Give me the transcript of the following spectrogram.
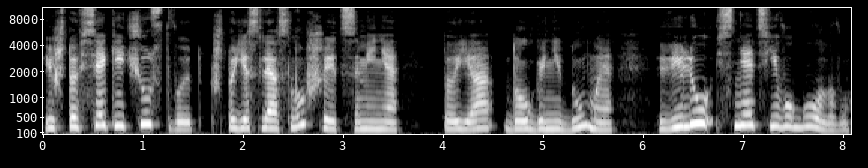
и что всякий чувствует, что если ослушается меня, то я, долго не думая, велю снять его голову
